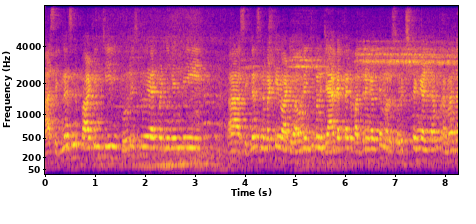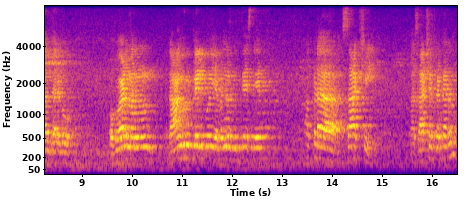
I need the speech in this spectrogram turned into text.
ఆ సిగ్నల్స్ని పాటించి పోలీసులు ఏర్పడింది ఆ సిగ్నల్స్ని బట్టి వాటి వివరించి మనం జాగ్రత్తగా భద్రంగా వెళ్తే మనం సురక్షితంగా వెళ్తాం. ప్రమాదాలు జరగవు. ఒకవేళ మనం రాంగ్ రూట్లో వెళ్ళిపోయి ఎవరినో గుర్తేస్తే అక్కడ సాక్షి. ఆ సాక్షి ప్రకారం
